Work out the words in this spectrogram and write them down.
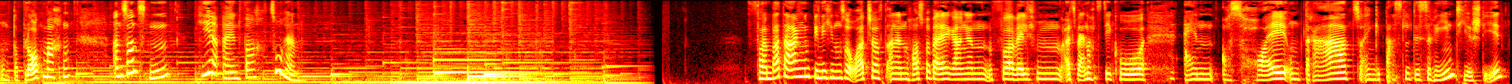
unter Blog machen. Ansonsten hier einfach zuhören. Vor ein paar Tagen bin ich in unserer Ortschaft an einem Haus vorbeigegangen, vor welchem als Weihnachtsdeko ein aus Heu und Draht so ein gebasteltes Rentier steht.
